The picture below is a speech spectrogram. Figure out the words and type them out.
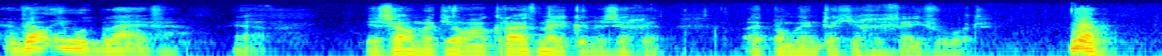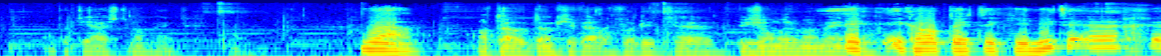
wel in moet blijven. Ja. Je zou met Johan Cruijff mee kunnen zeggen, het moment dat je gegeven wordt. Ja, Op het juiste moment. ja. Otto, dankjewel voor dit eh, bijzondere moment. Ik, ik hoop dat ik je niet te erg eh,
